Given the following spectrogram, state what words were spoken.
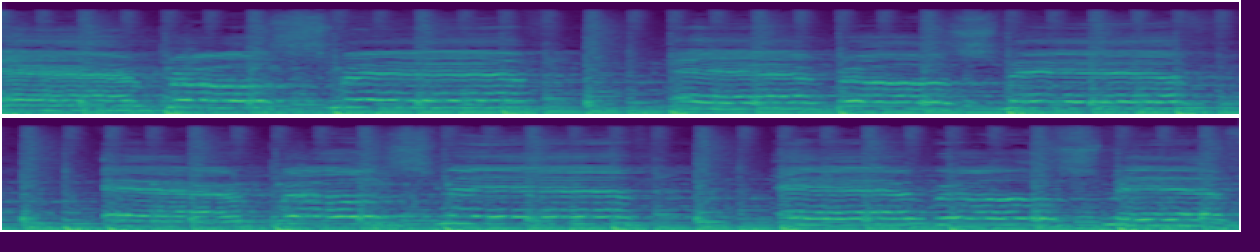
Aerosmith, Aerosmith, Aerosmith, Aerosmith.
